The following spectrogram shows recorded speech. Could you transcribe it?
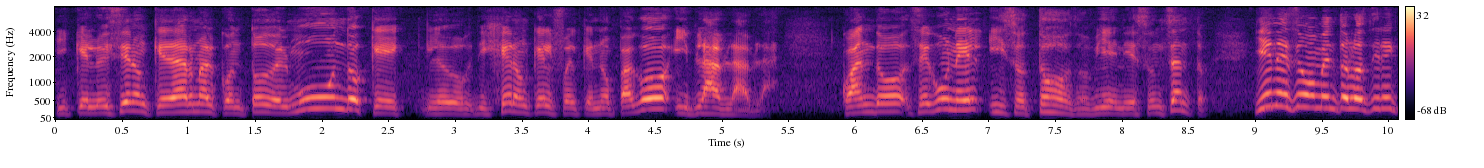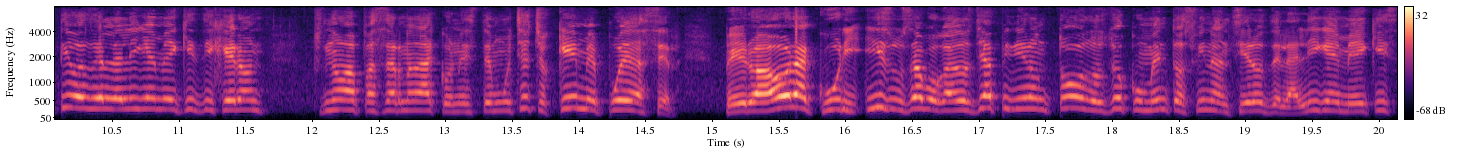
y que lo hicieron quedar mal con todo el mundo, que le dijeron que él fue el que no pagó y bla bla bla cuando según él hizo todo bien y es un santo. Y en ese momento los directivos de la Liga MX dijeron, pues no va a pasar nada con este muchacho, ¿qué me puede hacer? Pero ahora Curi y sus abogados ya pidieron todos los documentos financieros de la Liga MX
